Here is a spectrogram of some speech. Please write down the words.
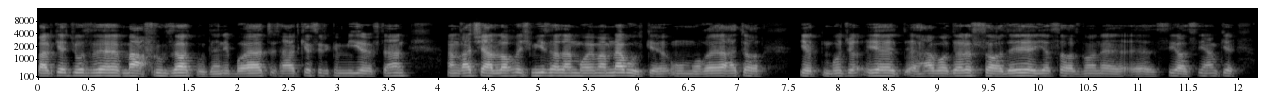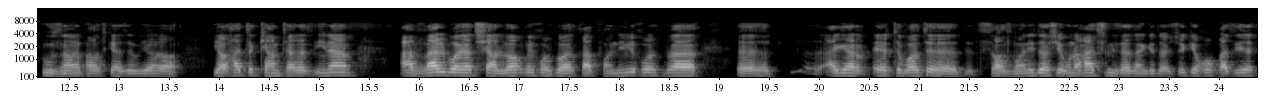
بلکه جزء مفروضات بود. یعنی باید هر کسی رو که می‌گرفتن انقدر شلاق بهش می‌زدن مهمم نبود که اون موقع حتی یه, یه هوادار ساده یه سازمان سیاسی هم که روزنامه پخش کرده بود یا حتی کمتر از اینم اول باید شلاق می‌خورد باید قپانی می‌خورد و اگر ارتباط سازمانی داشت یا اونا حدس می‌زدن که داشته که خب قضیه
